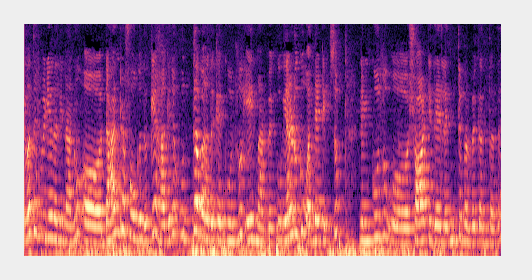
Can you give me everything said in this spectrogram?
ಇವತ್ತಿನ ವಿಡಿಯೋದಲ್ಲಿ ನಾನು ಡ್ಯಾಂಡ್ರಫ್ ಹೋಗೋದಕ್ಕೆ ಹಾಗೆಯೇ ಉದ್ದ ಬರೋದಕ್ಕೆ ಕೂದಲು ಏನ್ ಮಾಡಬೇಕು ಎರಡಕ್ಕೂ ಒಂದೇ ಟಿಪ್ಸು ನಿಮ್ ಕೂದಲು ಶಾರ್ಟ್ ಇದೆ ಲೆಂತ್ ಬರ್ಬೇಕಂತಂದ್ರೆ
